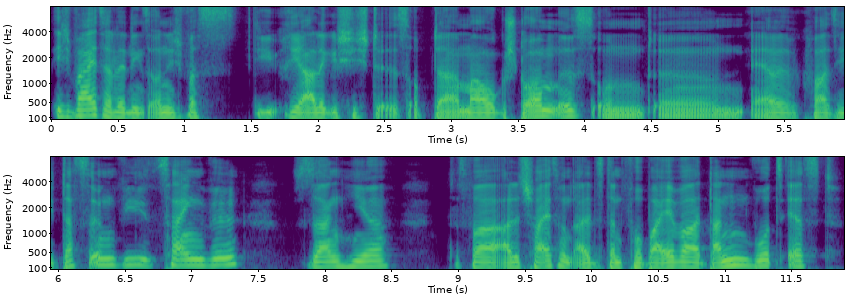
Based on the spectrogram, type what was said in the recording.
Ich weiß allerdings auch nicht, was die reale Geschichte ist, ob da Mao gestorben ist und äh, er quasi das irgendwie zeigen will, zu sagen hier, das war alles scheiße und als es dann vorbei war, dann wurde es erst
